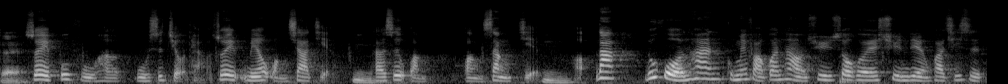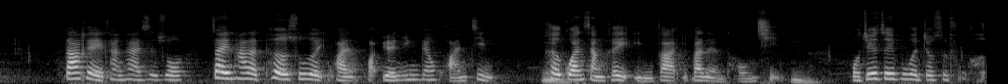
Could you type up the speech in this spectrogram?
对，所以不符合五十九条，所以没有往下减，而是往往上减。嗯，好，那如果他国民法官他有去受过训练的话，其实大家可以看看是说，在他的特殊的环环原因跟环境。客观上可以引发一般人同情，嗯，我觉得这一部分就是符合，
